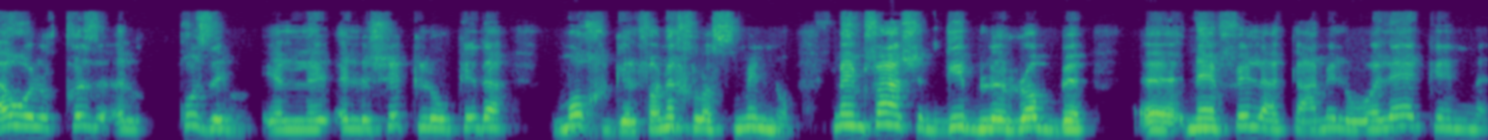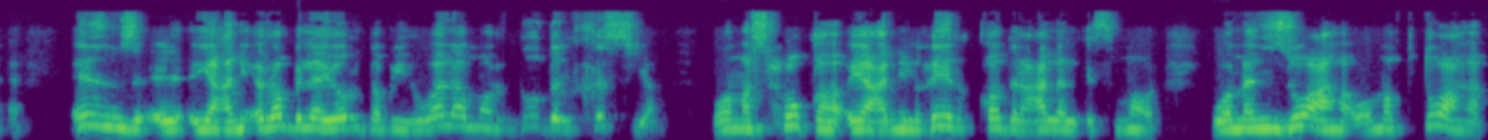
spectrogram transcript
أو القزم اللي, شكله كده مخجل فنخلص منه. ما ينفعش تجيب للرب آه، نافلة تعمله ولكن يعني الرب لا يرضى به ولا مردود الخصية ومسحوقها يعني الغير قادر على الإثمار ومنزوعها ومقطوعها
